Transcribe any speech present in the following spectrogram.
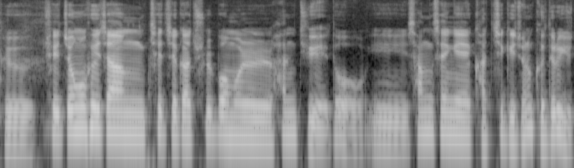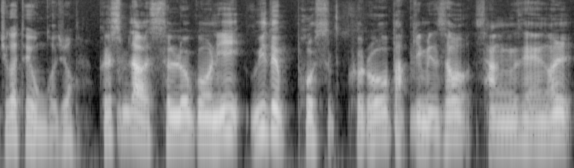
그 최정호 회장 체제가 출범을 한 뒤에도 이 상생의 가치 기준은 그대로 유지가 되어 온 거죠. 그렇습니다. 슬로건이 위드 포스코로 바뀌면서 상생을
